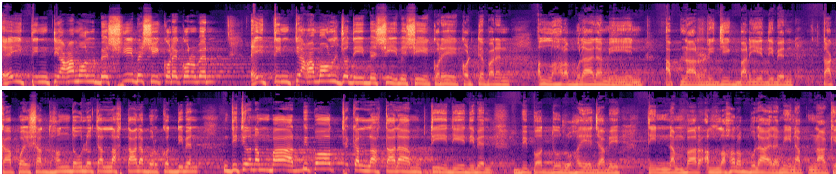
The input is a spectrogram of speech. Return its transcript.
এই তিনটি আমল বেশি বেশি করে করবেন। এই তিনটি আমল যদি বেশি বেশি করে করতে পারেন, আল্লাহ রাব্বুল আলমিন আপনার রিজিক বাড়িয়ে দিবেন, টাকা, পয়সা, ধন, দৌলতে আল্লাহ তালা বরকত দিবেন। দ্বিতীয় নম্বর, বিপদ থেকে আল্লাহ তালা মুক্তি দিয়ে দিবেন, বিপদ দূর হয়ে যাবে। তিন নাম্বার, আল্লাহ রব্বুল আলমিন আপনাকে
